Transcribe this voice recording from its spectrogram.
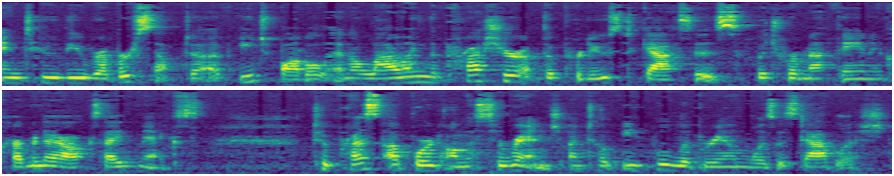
into the rubber septa of each bottle and allowing the pressure of the produced gases, which were methane and carbon dioxide mixed, to press upward on the syringe until equilibrium was established.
